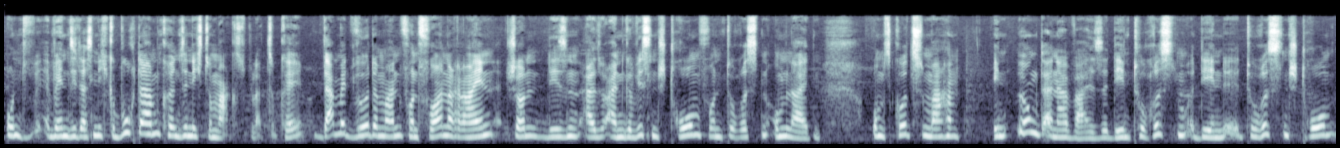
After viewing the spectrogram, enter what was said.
Und wenn sie das nicht gebucht haben, können sie nicht zum Markusplatz, okay? Damit würde man von vornherein schon diesen, also einen gewissen Strom von Touristen umleiten. Um es kurz zu machen, in irgendeiner Weise den, Touristen, den Touristenstrom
